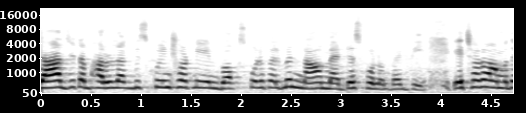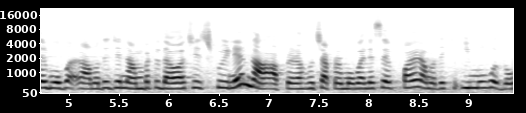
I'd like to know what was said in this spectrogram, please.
যার যেটা ভালো লাগবে স্ক্রিনশট নিয়ে ইনবক্স করে ফেলবেন, নাম অ্যাড্রেস ফোন নাম্বার দিয়ে। এছাড়াও আমাদের মোবাইল আমাদের যে নাম্বারটা দেওয়া আছে স্ক্রিনে না, আপনারা হচ্ছে আপনার মোবাইলে সেভ করেন, আমাদেরকে ইমো এবং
